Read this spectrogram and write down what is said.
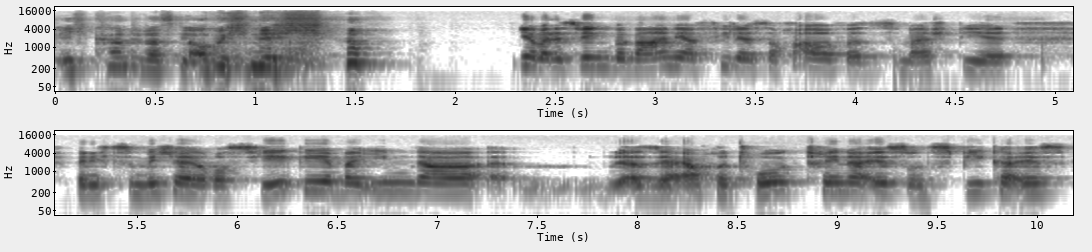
ich könnte das, glaube ich, nicht. Ja, aber deswegen bewahren ja viele es auch auf. Also zum Beispiel, wenn ich zu Michael Rossier gehe, bei ihm da, äh, also der auch Rhetoriktrainer ist und Speaker ist,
